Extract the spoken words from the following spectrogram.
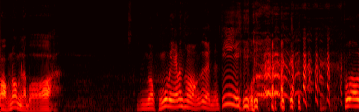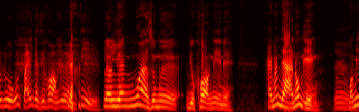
ออกนมละบ่ หนวกหูแม่มันห้องเอิ้นนั่นติผู้เอาลูกมันไปมันก็สิห้องเอิ้นติแล้วเลี้ยงงัวซุมืออยู่คอกนี่นี่ให้มันหย่านมเองเออบ่มี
